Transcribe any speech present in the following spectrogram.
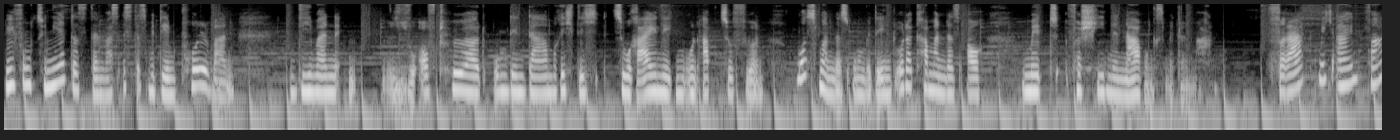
wie funktioniert das denn? Was ist es mit den Pulvern? die man so oft hört, um den Darm richtig zu reinigen und abzuführen. Muss man das unbedingt oder kann man das auch mit verschiedenen Nahrungsmitteln machen? Fragt mich einfach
